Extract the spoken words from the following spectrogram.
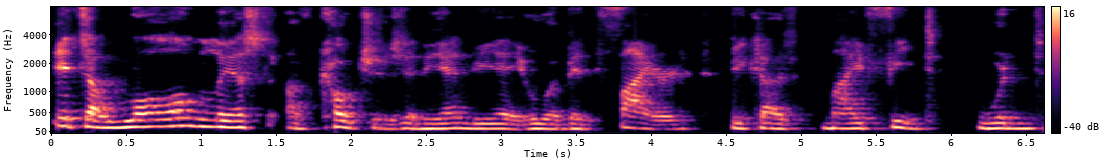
it's a long list of coaches in the NBA who have been fired because my feet wouldn't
